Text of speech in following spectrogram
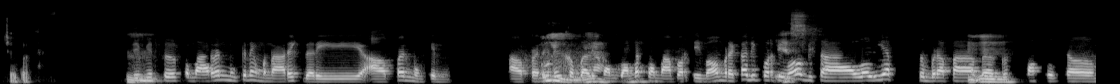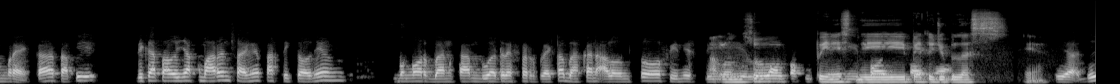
coba Di Hmm. midfield kemarin mungkin yang menarik dari Alpen mungkin Alpen Oh ini iya. kebalikan banget sama Portimao. Mereka di Portimao Yes. bisa lo lihat seberapa Mm-mm. bagus taktikal mereka, tapi di Catalunya kemarin sayangnya taktikalnya mengorbankan dua driver mereka bahkan Alonso finish di Alonso finish di poin- P17 ya Iya, di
